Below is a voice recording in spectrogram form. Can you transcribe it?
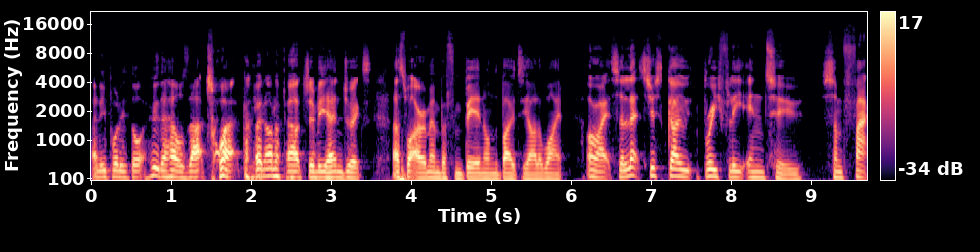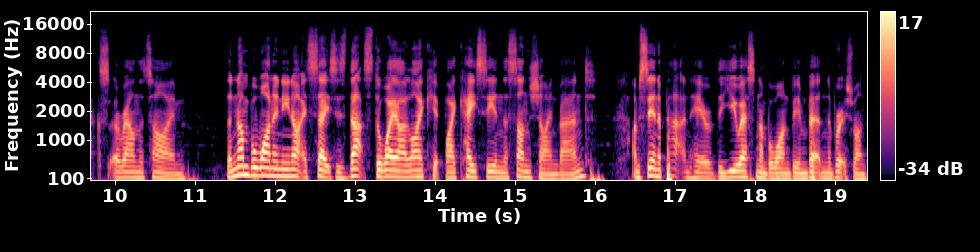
and he probably thought, "Who the hell's that twat going on about Jimi Hendrix?" That's what I remember from being on the boat to the Isle of Wight. All right, so let's just go briefly into some facts around the time. The number one in the United States is "That's the Way I Like It" by KC and the Sunshine Band. I'm seeing a pattern here of the US number one being better than the British one,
